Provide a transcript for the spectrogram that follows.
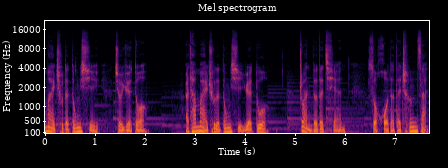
卖出的东西就越多，而他卖出的东西越多，赚得的钱，所获得的称赞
